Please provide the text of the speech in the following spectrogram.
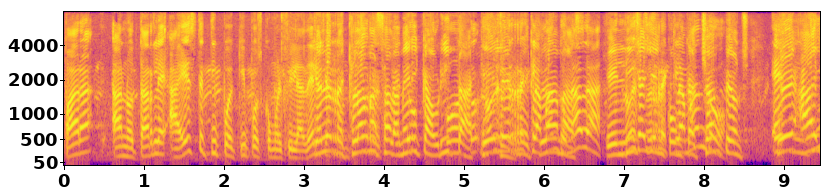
para anotarle a este tipo de equipos como el Filadelfia. ¿Qué le reclamas al América ahorita? ¿Qué le reclamas? Nada. En Liga y en Conca Champions. ¿Qué hay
